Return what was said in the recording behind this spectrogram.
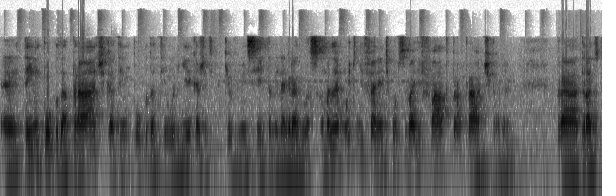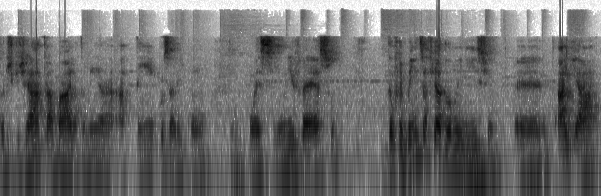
é, tem um pouco da prática, tem um pouco da teoria que a gente que eu vivenciei também na graduação, mas é muito diferente quando você vai de fato para a prática, né? Para tradutores que já trabalham também há, há, tempos ali com, com esse universo. Então foi bem desafiador no início é, aliar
